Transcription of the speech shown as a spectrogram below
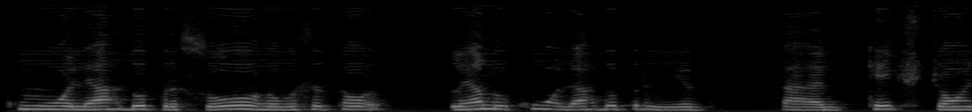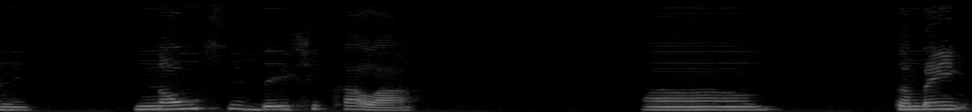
com o olhar do opressor ou você está lendo com o olhar do oprimido, sabe? Questione, não se deixe calar. Ah, também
